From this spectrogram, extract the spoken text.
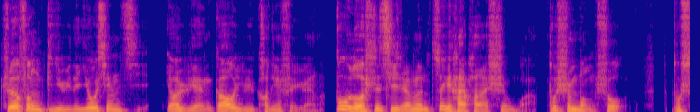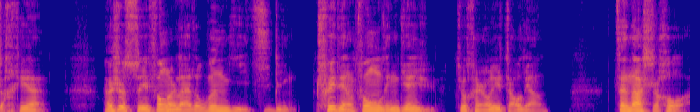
遮风避雨的优先级要远高于靠近水源了。部落时期人们最害怕的事物啊，不是猛兽，不是黑暗，而是随风而来的瘟疫疾病。吹点风，淋点雨，就很容易着凉。在那时候啊，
